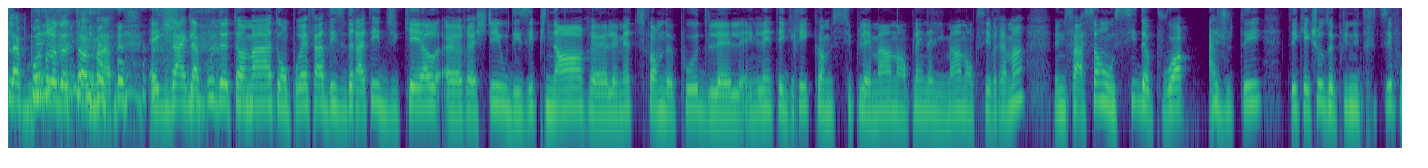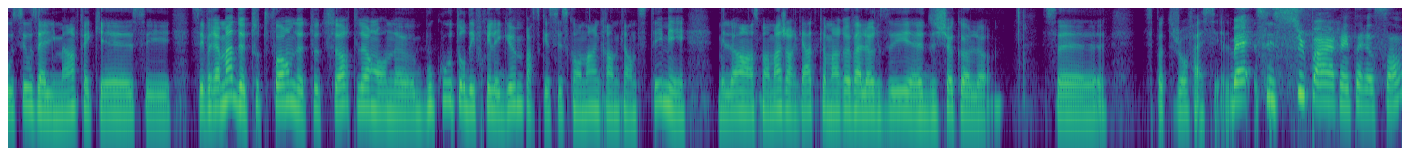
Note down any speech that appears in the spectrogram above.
la poudre de tomate. exact, la poudre de tomate. On pourrait faire déshydrater du kale rejeté ou des épinards le mettre sous forme de poudre, l'intégrer comme supplément dans plein d'aliments. Donc, c'est vraiment une façon aussi de pouvoir ajouter quelque chose de plus nutritif aussi aux aliments. Fait que c'est vraiment de toute forme, de toutes sortes. Là, on a beaucoup autour des fruits et légumes parce que c'est ce qu'on a en grande quantité. Mais, mais là, en ce moment, je regarde comment revaloriser euh, du chocolat. C'est pas toujours facile. Ben, c'est super intéressant.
